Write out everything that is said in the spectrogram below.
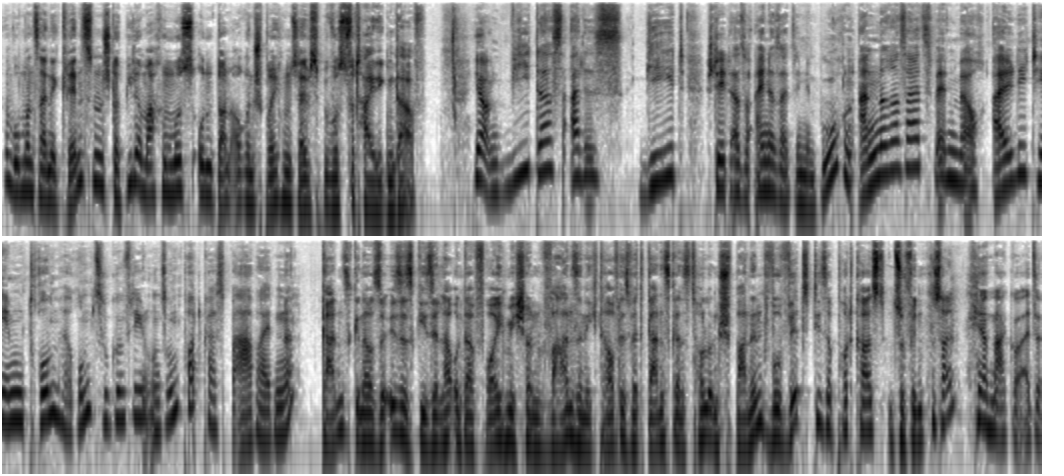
wo man seine Grenzen stabiler machen muss und dann auch entsprechend selbst selbstbewusst verteidigen darf. Ja, und wie das alles geht, steht also einerseits in dem Buch und andererseits werden wir auch all die Themen drumherum zukünftig in unserem Podcast bearbeiten, ne? Ganz genau so ist es, Gisela, und da freue ich mich schon wahnsinnig drauf. Das wird ganz, ganz toll und spannend. Wo wird dieser Podcast zu finden sein? Ja, Marco, also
